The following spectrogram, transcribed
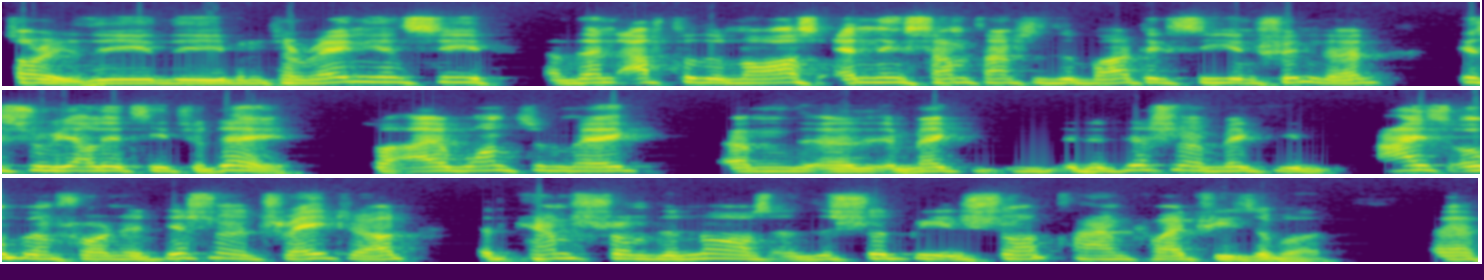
sorry, the, the Mediterranean Sea, and then up to the north, ending sometimes in the Baltic Sea in Finland, is reality today. So I want to make um, uh, make an additional make the eyes open for an additional trade route that comes from the north, and this should be in short time quite feasible. Uh,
